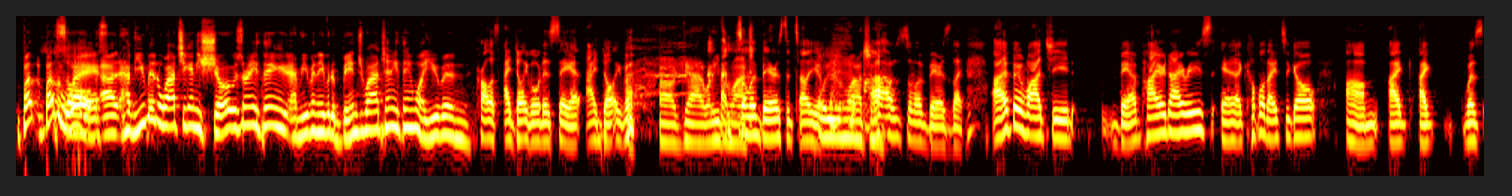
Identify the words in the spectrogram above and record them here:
but by the so- way, uh, have you been watching any shows or anything? Have you been able to binge watch anything while you've been? Carlos, I don't even want to say it. I don't even. Oh God, what have you been I'm so watching? embarrassed to tell you. What have you been watching? I'm so embarrassed. Like I've been watching Vampire Diaries, and a couple of nights ago, um, I I was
